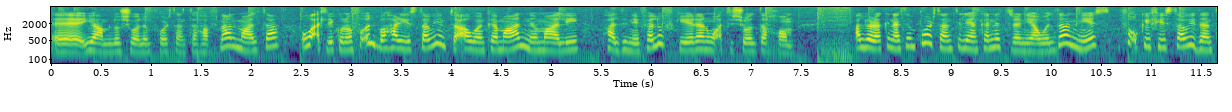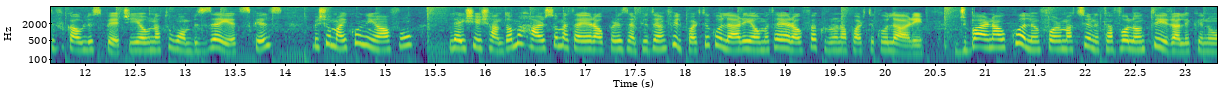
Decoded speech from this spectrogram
eh, jagħmlu xogħol importanti ħafna għal Malta u waqt li jkunu fuq il-baħar jistgħu jintaqgħu anke ma' annimali bħal din u fkieren waqt ix-xogħol tagħhom. Allura kienet importanti li anke nittrenjaw il dan nies fuq kif jistgħu jidentifikaw l-ispeċi jew nagħtuhom biżejjed skills biex huma jkunu jafu lejn xiex għandhom iħarsu meta jaraw pereżempju denfil partikolari jew meta jaraw fekruna partikolari. Ġbarna wkoll informazzjoni ta' volontira li kienu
